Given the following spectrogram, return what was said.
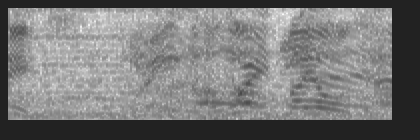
Units, await my orders.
